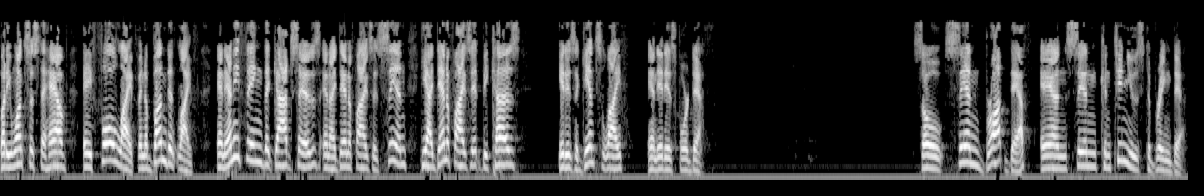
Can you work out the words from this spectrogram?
but He wants us to have a full life, an abundant life. And anything that God says and identifies as sin, He identifies it because it is against life and it is for death. So sin brought death and sin continues to bring death.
